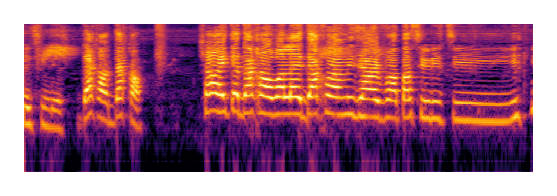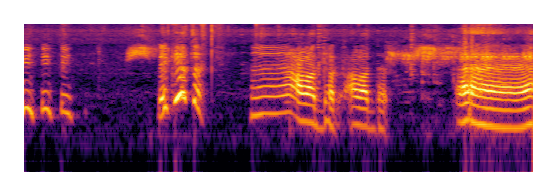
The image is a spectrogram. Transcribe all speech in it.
এই ছিঁড়ে দেখাও দেখাও। সবাইকে দেখাও বলাই দেখো আমি ঝাড় পাতা ছিঁড়েছি। দেখিয়েছো হ্যাঁ আবার ধর আবার ধর। আহ,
